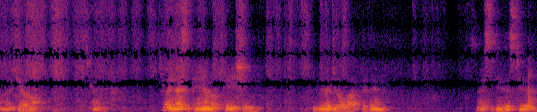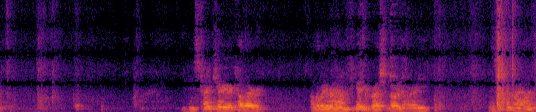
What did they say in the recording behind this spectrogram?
And let it go. To paint on location. You really do a lot, but then it's nice to do this too. And just try and carry your color all the way around. If you got your brush loaded already, just come around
